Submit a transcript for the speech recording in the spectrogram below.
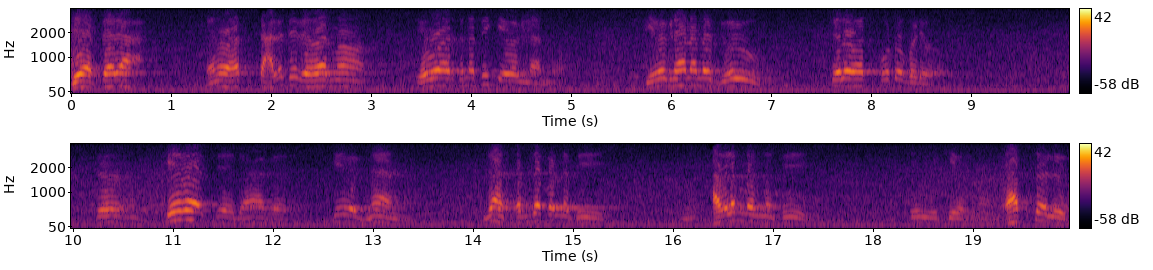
જે અત્યારે એનો અર્થ ચાલે છે વ્યવહારમાં. એવો અર્થ નથી કેવ જ્ઞાન નો કેવ જ્ઞાન અમે જોયું, પેલો અર્થ ખોટો પડ્યો. તો કેવળ છે કેવ જ્ઞાન? જ્યાં શબ્દ પણ નથી, અવલંબન નથી. એબ્સોલ્યુટ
